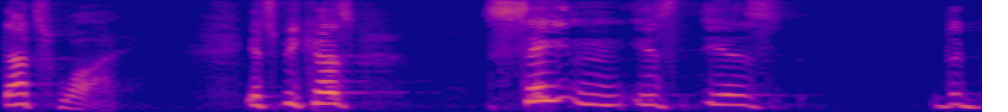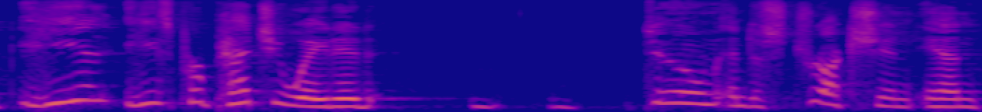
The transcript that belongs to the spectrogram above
That's why. It's because Satan is, is the, he, he's perpetuated doom and destruction and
